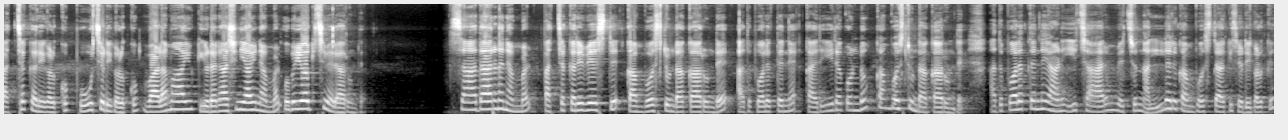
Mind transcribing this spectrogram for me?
പച്ചക്കറികൾക്കും പൂച്ചെടികൾക്കും വളമായും കീടനാശിനിയായും നമ്മൾ ഉപയോഗിച്ചു വരാറുണ്ട്. സാധാരണ നമ്മൾ പച്ചക്കറി വേസ്റ്റ് കമ്പോസ്റ്റ് ഉണ്ടാക്കാറുണ്ട്. അതുപോലെ തന്നെ കരിയില കൊണ്ടും കമ്പോസ്റ്റ് ഉണ്ടാക്കാറുണ്ട്. അതുപോലെ തന്നെയാണ് ഈ ചാരം വെച്ച് നല്ലൊരു കമ്പോസ്റ്റാക്കി ചെടികൾക്ക്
